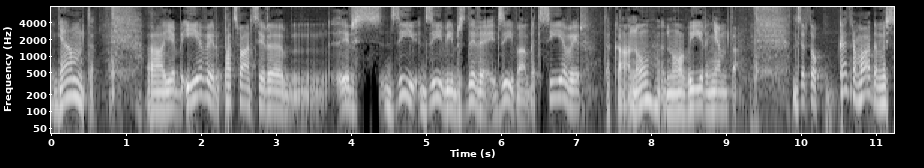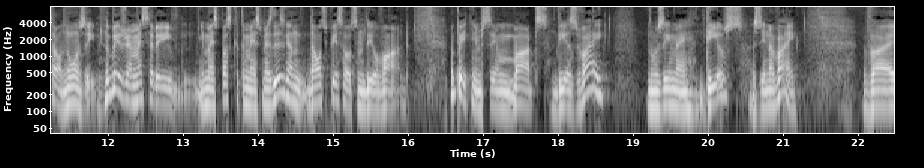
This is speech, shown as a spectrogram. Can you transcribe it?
ņemta. Uh, jeb ieva ir, pats vārds ir, ir dzīv, dzīvības devēja dzīvā, bet sieva ir tā kā, nu, no vīra ņemtā. Līdz ar to katram vārdam ir sava nozīme. Nu, bieži vien mēs arī, ja mēs paskatāmies, mēs diezgan daudz piesaucam dievu vārdu. Nu, pieņemsim vārds diez vai, nozīmē dievs zina vai. Vai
